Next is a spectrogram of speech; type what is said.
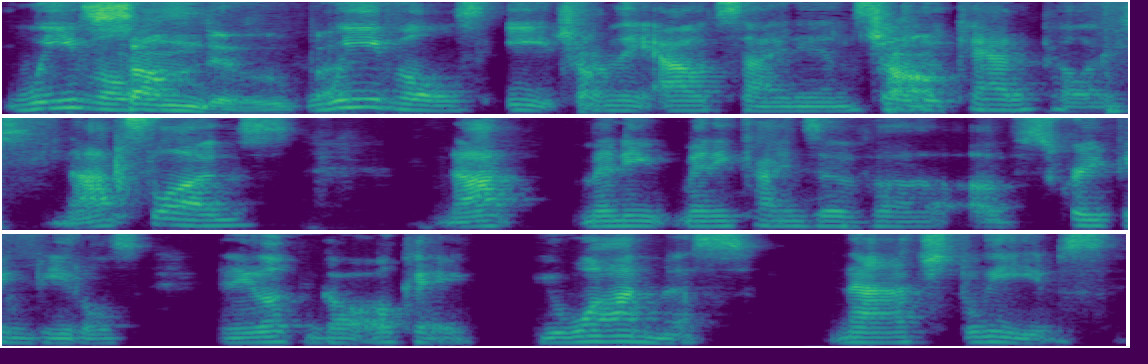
Weevils. Some do, Weevils eat from the outside in, so do caterpillars, not slugs, not many many kinds of uh, of scraping beetles. And you look and go, okay, euonymus, notched leaves,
